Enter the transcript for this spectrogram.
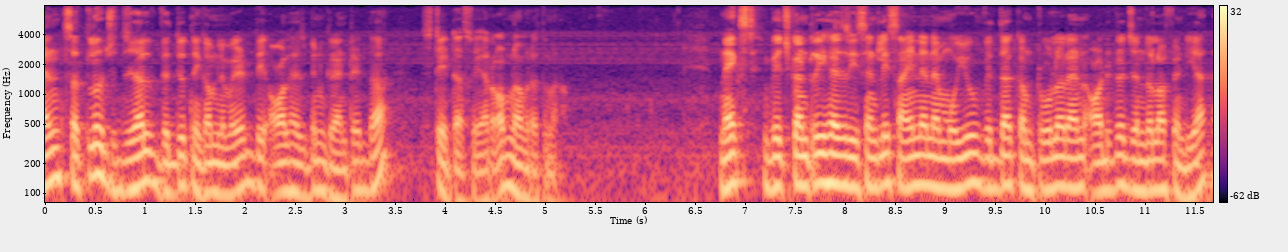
and Satluj Jal Vidyut Nigam Limited, they all has been granted the status here of Navratna. Next, which country has recently signed an MOU with the Comptroller and Auditor General of India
